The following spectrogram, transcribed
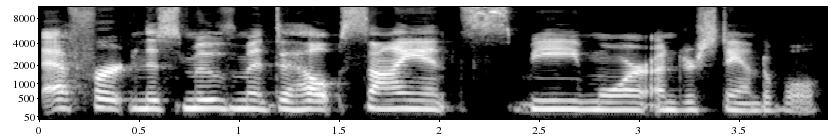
effort and this movement to help science be more understandable.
